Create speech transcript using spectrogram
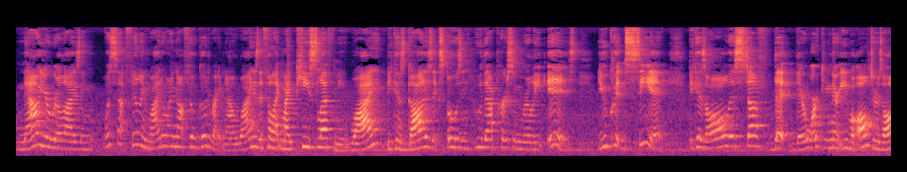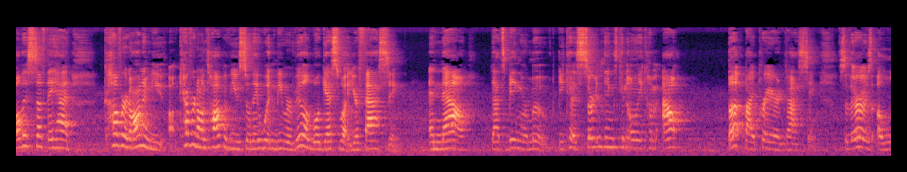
Now you're realizing, what's that feeling? Why do I not feel good right now? Why does it feel like my peace left me? Why? Because God is exposing who that person really is. You couldn't see it because all this stuff that they're working their evil altars, all this stuff they had covered on you covered on top of you so they wouldn't be revealed well guess what? You're fasting. And now that's being removed because certain things can only come out but by prayer and fasting. So there is a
